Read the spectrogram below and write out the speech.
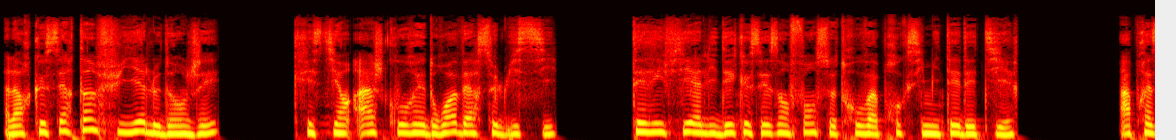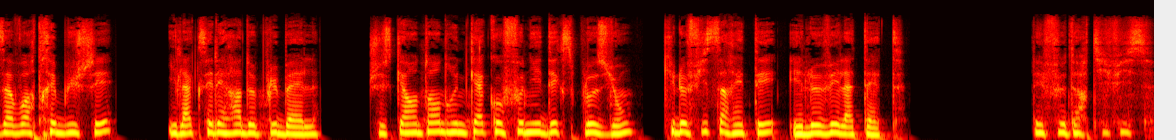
Alors que certains fuyaient le danger, Christian H courait droit vers celui-ci, terrifié à l'idée que ses enfants se trouvent à proximité des tirs. Après avoir trébuché, il accéléra de plus belle, jusqu'à entendre une cacophonie d'explosions qui le fit s'arrêter et lever la tête. Des feux d'artifice,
